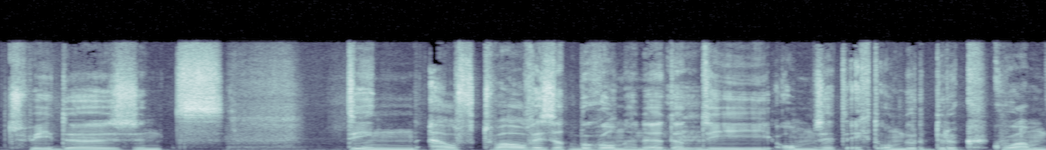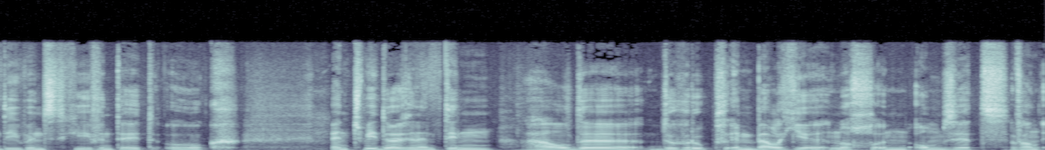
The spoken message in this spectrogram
2010, 11, 12 is dat begonnen. Hè, dat die omzet echt onder druk kwam, die winstgevendheid ook. In 2010 haalde de groep in België nog een omzet van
